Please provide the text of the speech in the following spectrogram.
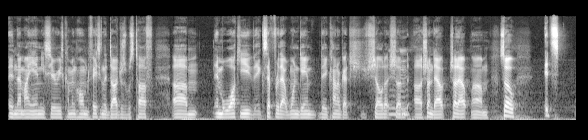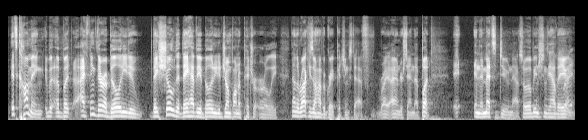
in that Miami series. Coming home to facing the Dodgers was tough. Um, in Milwaukee, except for that one game, they kind of got sh- shelled, shunned, uh, shunned out, shut out. Um, so it's it's coming, but, uh, but I think their ability to they show that they have the ability to jump on a pitcher early. Now the Rockies don't have a great pitching staff, right? I understand that, but it, and the Mets do now, so it'll be interesting to see how they Right.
